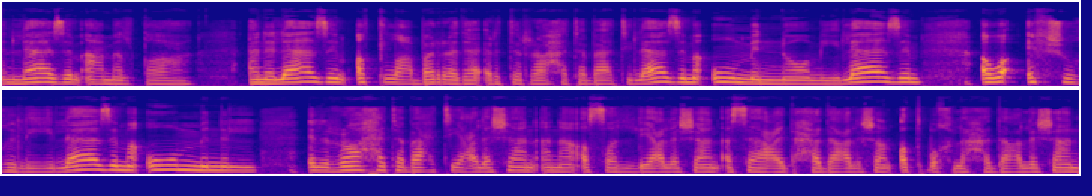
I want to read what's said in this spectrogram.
لازم أعمل طاعة. أنا لازم أطلع برا دائرة الراحة تبعتي لازم أقوم من نومي لازم أوقف شغلي لازم أقوم من الراحة تبعتي علشان أنا أصلي علشان أساعد حدا علشان أطبخ لحدا علشان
